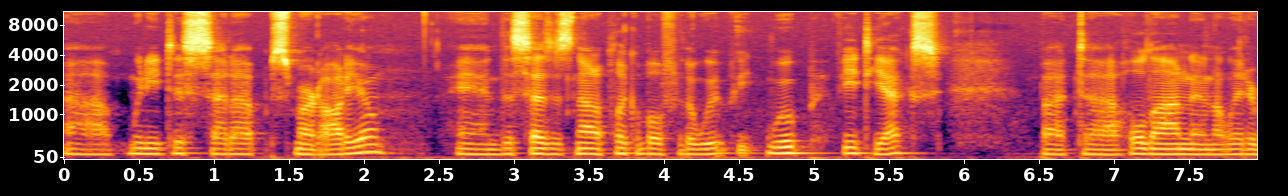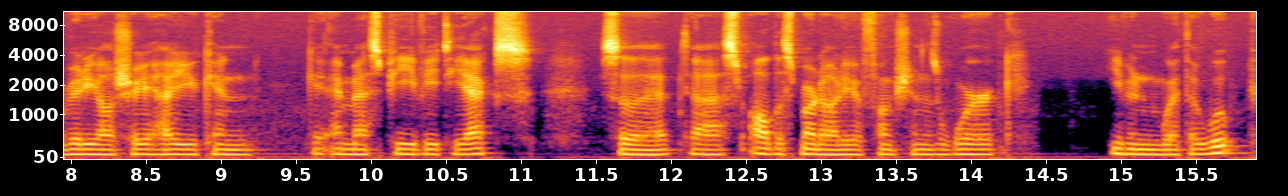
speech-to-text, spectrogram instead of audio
Uh, we need to set up smart audio, and this says it's not applicable for the Whoop, VTX, but uh, hold on in a later video I'll show you how you can get MSP VTX so that uh, all the smart audio functions work even with a Whoop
